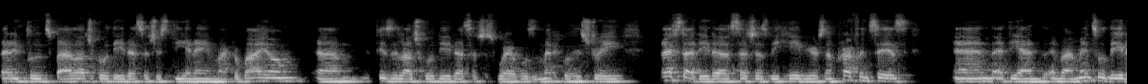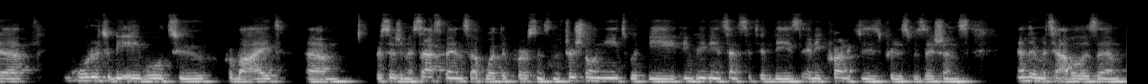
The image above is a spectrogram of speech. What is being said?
that includes biological data such as DNA and microbiome, um, physiological data such as wearables and medical history, lifestyle data such as behaviors and preferences, and at the end, environmental data in order to be able to provide um, precision assessments of what the person's nutritional needs would be, ingredient sensitivities, any chronic disease predispositions, and their metabolism.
